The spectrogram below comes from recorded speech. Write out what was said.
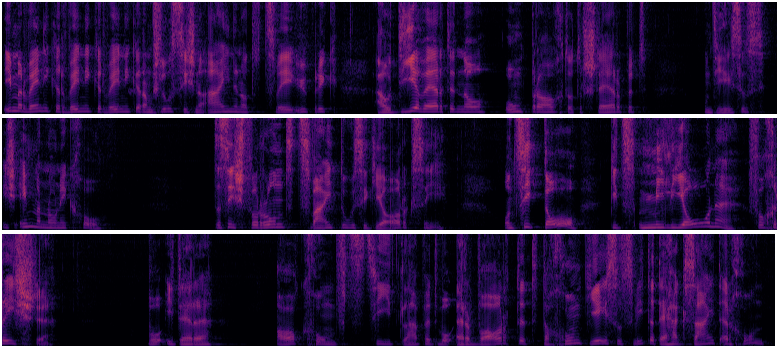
Immer weniger, weniger, weniger. Am Schluss ist noch einer oder zwei übrig. Auch die werden noch umgebracht oder sterben. Und Jesus ist immer noch nicht gekommen. Das ist vor rund 2000 Jahren. Und seitdem gibt es Millionen von Christen, die in dieser Ankunftszeit leben, die erwarten, da kommt Jesus wieder. Der hat gesagt, er kommt.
